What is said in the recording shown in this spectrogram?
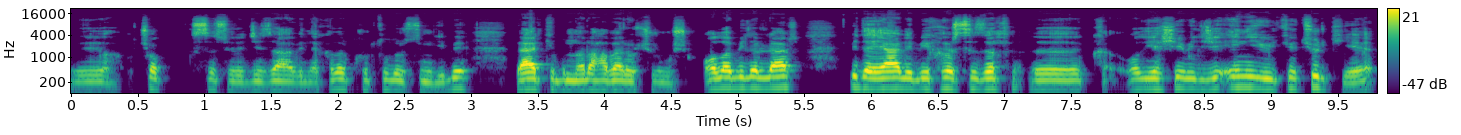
e, çok kısa süre cezaevinde kalır kurtulursun gibi. Belki bunlara haber uçurmuş olabilirler. Bir de yani bir hırsızın e, yaşayabileceği en iyi ülke Türkiye.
